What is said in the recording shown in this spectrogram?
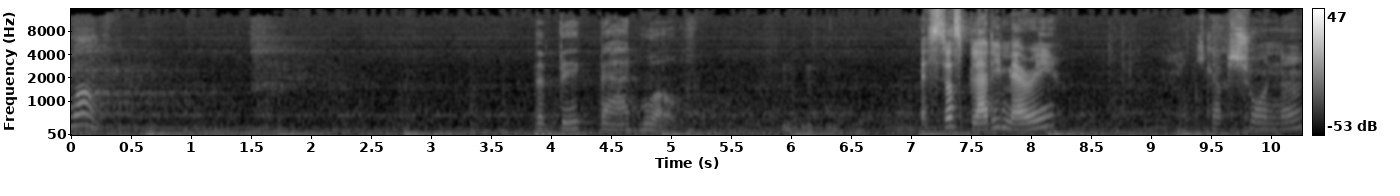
Wolf. The Big Bad Wolf. Ist das Bloody Mary? Ich glaube schon, ne?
